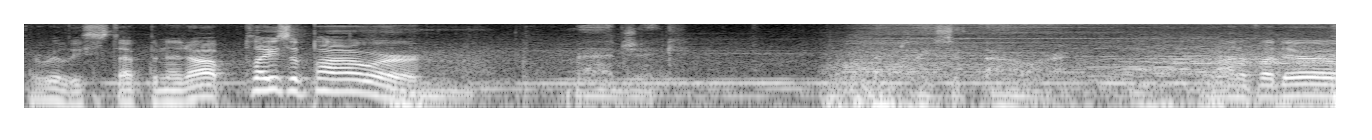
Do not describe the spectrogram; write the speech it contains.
They're really stepping it up. Place of power! Hmm, magic. A place of power. Mind if I do?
